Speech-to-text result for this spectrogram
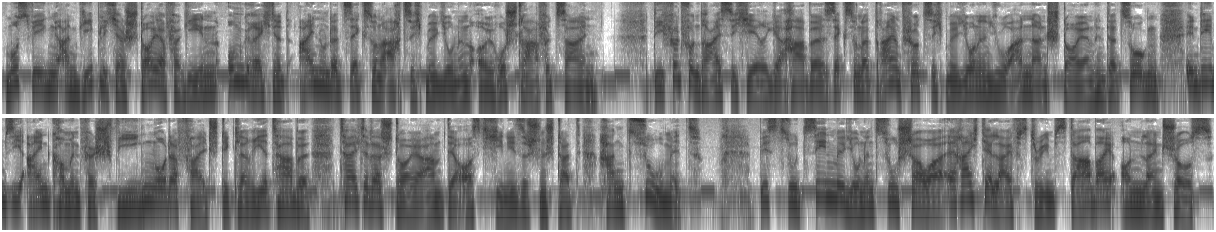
muss wegen angeblicher Steuervergehen umgerechnet 186 Millionen Euro Strafe zahlen. Die 35-Jährige habe 643 Millionen Yuan an Steuern hinterzogen, indem sie Einkommen verschwiegen oder falsch deklariert habe, teilte das Steueramt der ostchinesischen Stadt Hangzhou mit. Bis zu 10 Millionen Zuschauer erreicht der Livestream-Star bei Online-Shows.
